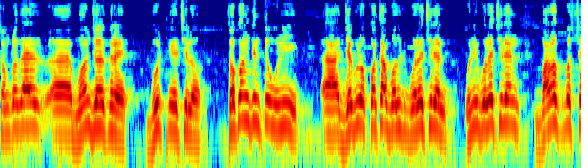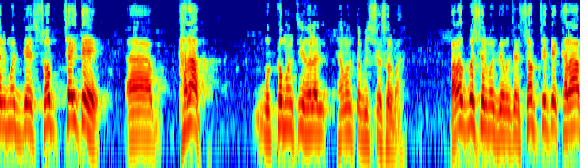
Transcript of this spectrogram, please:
সম্প্রদায়ের মন জয় করে ভোট নিয়েছিল, তখন কিন্তু উনি যেগুলো কথা বল, বলেছিলেন, উনি বলেছিলেন ভারতবর্ষের মধ্যে সবচাইতে খারাপ মুখ্যমন্ত্রী হলেন হেমন্ত বিশ্ব শর্মা। ভারতবর্ষের মধ্যে বলছেন সবচেয়ে খারাপ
